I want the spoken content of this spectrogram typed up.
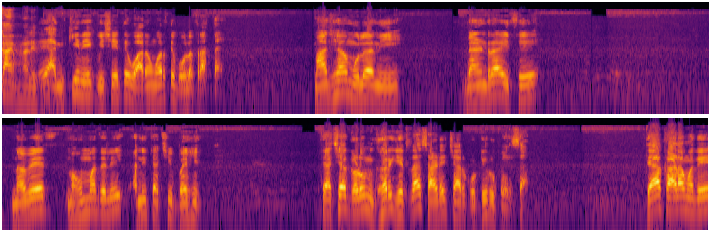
काय म्हणाले. आणखीन एक विषय ते वारंवार ते बोलत राहत आहे माझ्या मुलांनी बँड्रा इथे नवेद मोहम्मद अली आणि त्याची बहीण त्याच्याकडून घर घेतला साडेचार कोटी रुपयाचा. त्या काळामध्ये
